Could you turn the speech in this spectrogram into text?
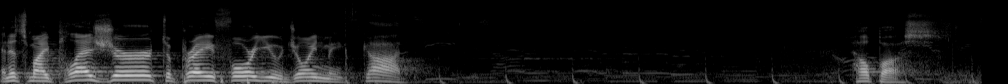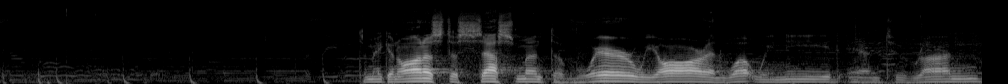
And it's my pleasure to pray for you. Join me. God, help us to make an honest assessment of where we are and what we need and to run,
